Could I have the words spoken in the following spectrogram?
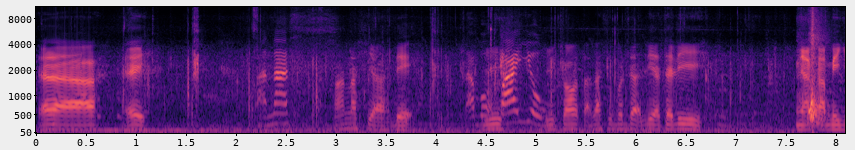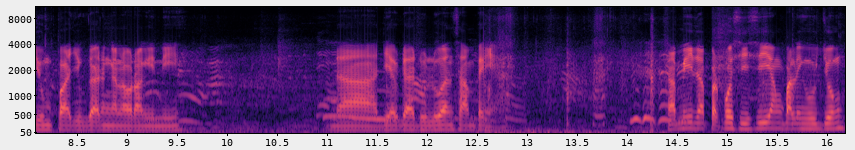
Dadah. Hey, Panas. panas ya, Dek. Tak bawa payung. ih, kau tak kasih bedak dia tadi. Ya, kami jumpa juga dengan orang ini. Nah, dia udah duluan sampai. Kami dapat posisi yang paling ujung,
